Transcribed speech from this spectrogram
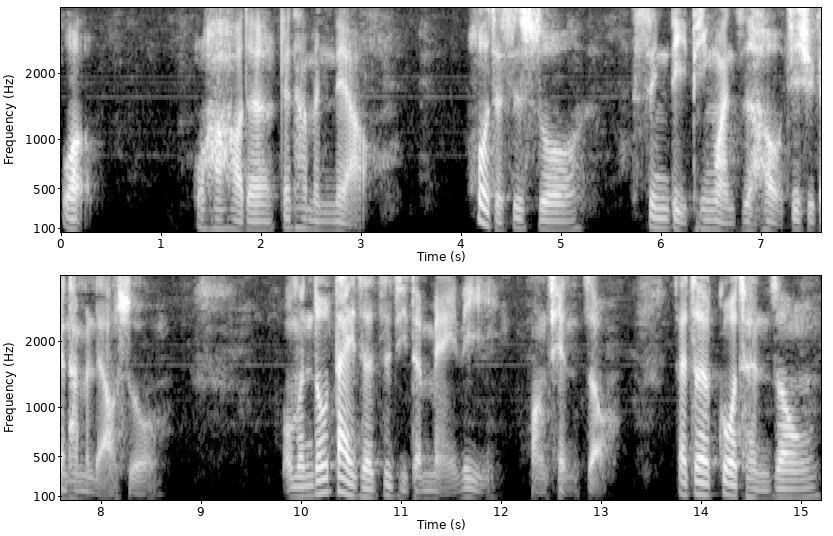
我我好好的跟他们聊。或者是说，Cindy 听完之后继续跟他们聊说，我们都带着自己的美丽往前走，在这个过程中，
